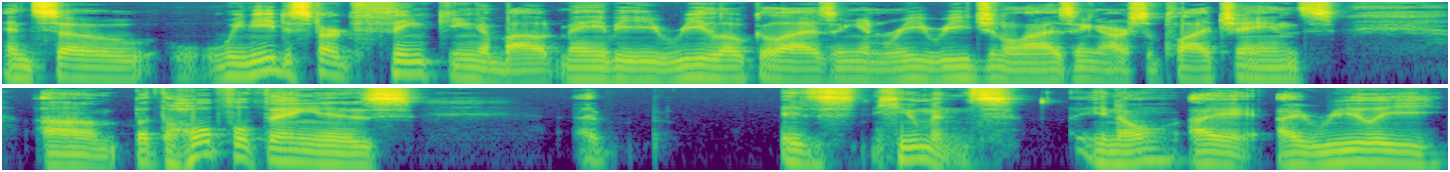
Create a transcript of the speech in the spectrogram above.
And so we need to start thinking about maybe relocalizing and re regionalizing our supply chains. Um, but the hopeful thing is, uh, is humans. You know, I I really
